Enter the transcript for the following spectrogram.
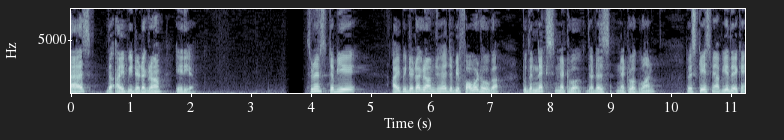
as the I P datagram area students جب یہ آئی پی ڈیٹاگرام جو ہے جب یہ فارورڈ ہوگا to the next network that is network one تو اس کیس میں آپ یہ دیکھیں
